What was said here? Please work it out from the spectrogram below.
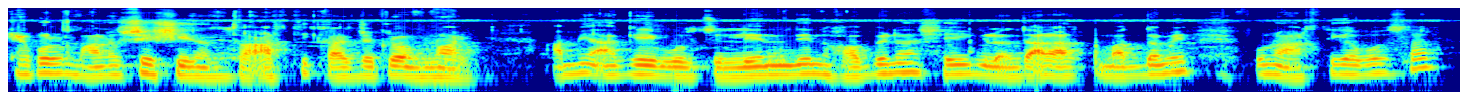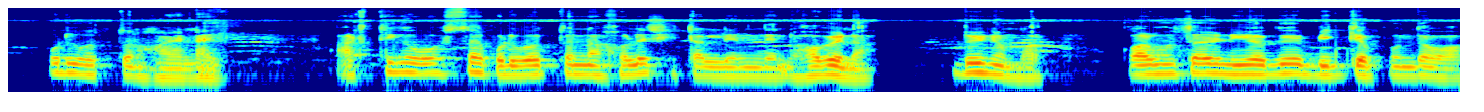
কেবল মানুষের সিদ্ধান্ত, আর্থিক কার্যক্রম নয়। আমি আগেই বলছি, লেনদেন হবে না সেইগুলো, যার মাধ্যমে কোনো আর্থিক অবস্থার পরিবর্তন হয় নাই। আর্থিক অবস্থার পরিবর্তন না হলে সেটা লেনদেন হবে না। দুই নম্বর, কর্মচারী নিয়োগে বিজ্ঞাপন দেওয়া।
